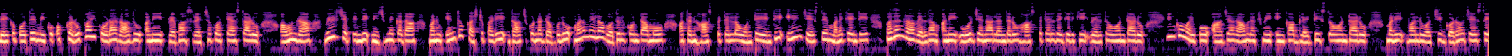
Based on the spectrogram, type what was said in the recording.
లేకపోతే మీకు ఒక్క రూపాయి కూడా రాదు అని ప్రభాస్ రెచ్చగొట్టేస్తాడు. అవునరా వీడు చెప్పింది నిజమే కదా. మనం ఎంతో కష్టపడి దాచుకున్న డబ్బులు మనం ఎలా వదులుకుంటాము? అతను హాస్పిటల్లో ఉంటే ఏంటి? ఏం చేస్తే మనకేంటి? పదన్రా వెళ్దాం అని ఊరు జనాలందరూ హాస్పిటల్ దగ్గరికి వెళ్తూ ఉంటారు. ఇంకోవైపు ఆజా రామలక్ష్మి ఇంకా బ్లడ్ ఇస్తూ ఉంటారు. మరి వాళ్ళు వచ్చి గొడవ చేస్తే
